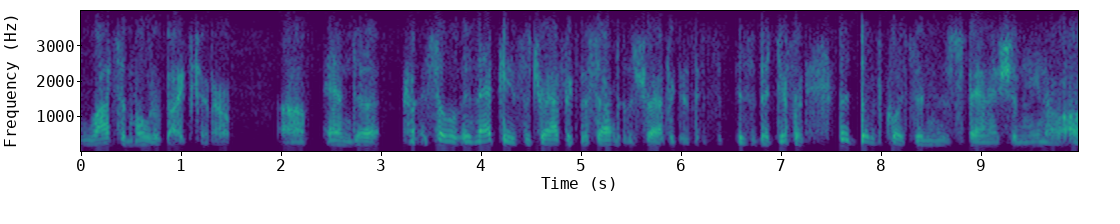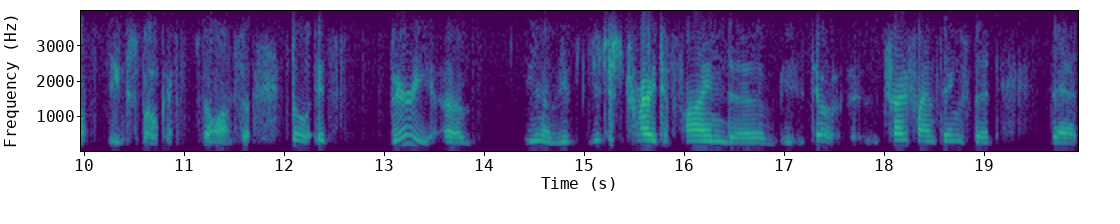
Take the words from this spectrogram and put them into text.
lots of motorbikes, you know, uh, and uh, so in that case, the traffic, the sound of the traffic is is a bit different. But but of course, then there's Spanish and you know being spoken, so on. So so it's very. Uh, you know, you, you just try to find uh, to, try to find things that that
